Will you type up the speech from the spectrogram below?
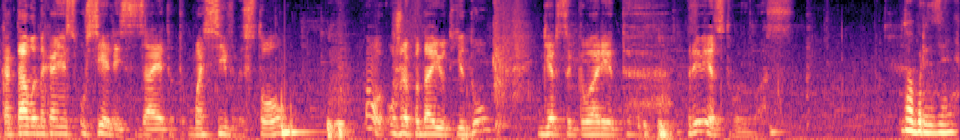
Когда вы наконец уселись за этот массивный стол, ну, уже подают еду, герцог говорит, приветствую вас. Добрый день.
